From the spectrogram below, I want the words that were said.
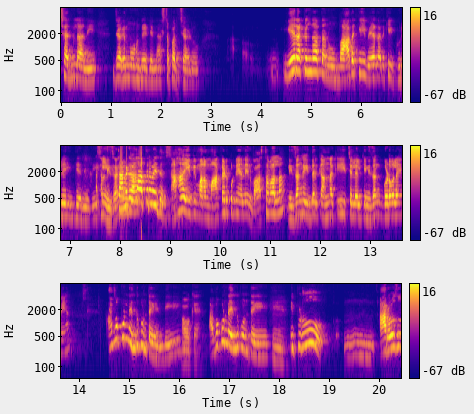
షర్మిలాని జగన్మోహన్ రెడ్డి నష్టపరిచాడు? ఏ రకంగా తను బాధకి వేదనకి గురైంది అనేది అసలు తనకు నిజంగా మాత్రమే తెలుసు. ఆహా ఇవి మనం మాట్లాడుకుంటే నేను వాస్తవాలా నిజంగా ఇద్దరికి అన్నకి చెల్లెలకి నిజంగా గొడవలైనాయా? అవ్వకుండా ఎందుకు ఉంటాయండి ఓకే. అవ్వకుండా ఎందుకు ఉంటాయి ఇప్పుడు ఆ రోజు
